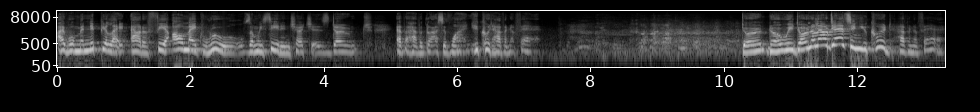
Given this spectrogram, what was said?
I will manipulate out of fear. I'll make rules, and we see it in churches. Don't ever have a glass of wine, you could have an affair. don't, no, we don't allow dancing, you could have an affair.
